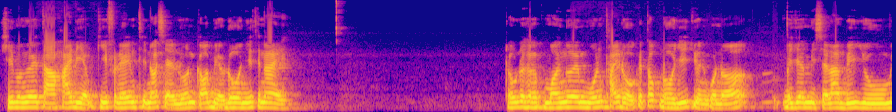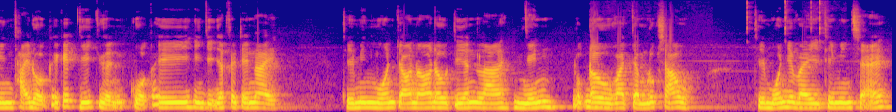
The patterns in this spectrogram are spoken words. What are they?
Khi mọi người tạo hai điểm keyframe thì nó sẽ luôn có biểu đồ như thế này trong trường hợp mọi người muốn thay đổi cái tốc độ di chuyển của nó, bây giờ mình sẽ làm ví dụ mình thay đổi cái cách di chuyển của cái hình chữ nhật phía trên này. Thì mình muốn cho nó đầu tiên là nhanh lúc đầu và chậm lúc sau. Thì muốn như vậy thì mình sẽ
